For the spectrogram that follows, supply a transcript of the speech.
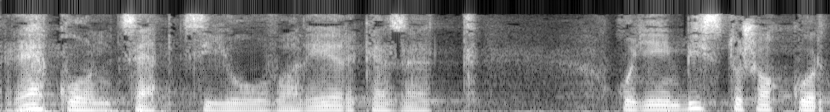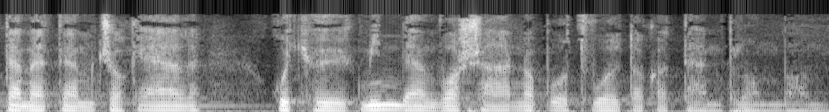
rekoncepcióval érkezett, hogy én biztos akkor temetem csak el, hogyha ők minden vasárnap ott voltak a templomban.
